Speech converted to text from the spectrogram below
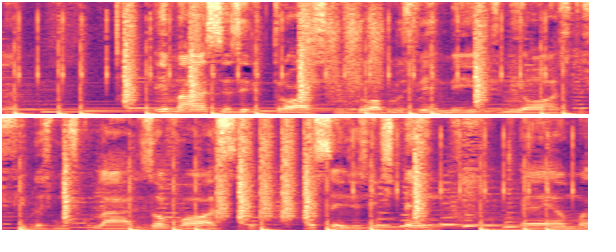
Né? Hemácias, eritrócitos, glóbulos vermelhos, miócitos, fibras musculares, ovócitos. Ou seja, a gente tem é, uma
